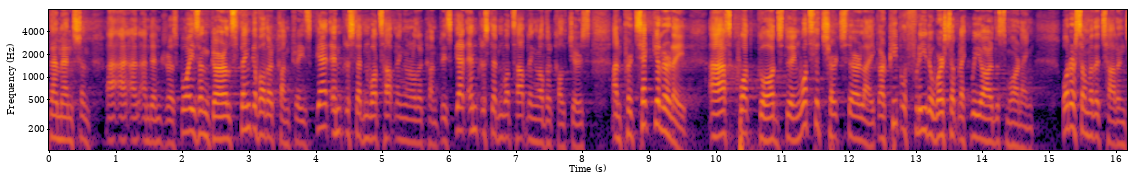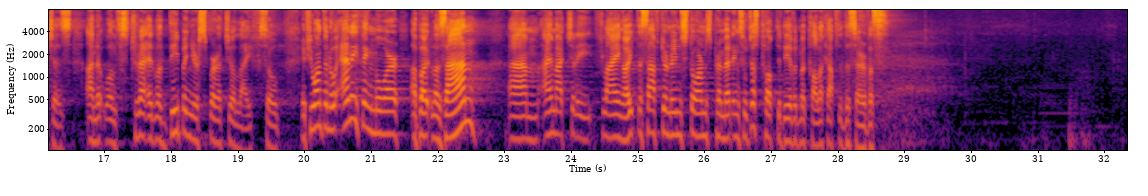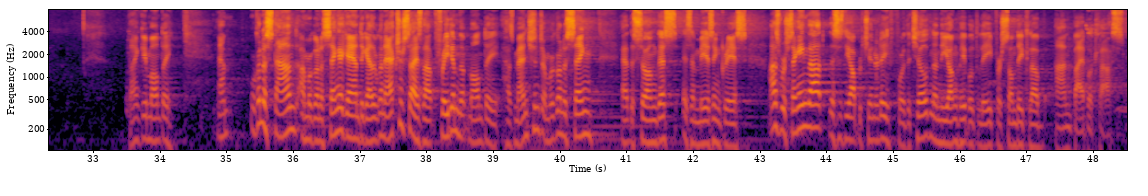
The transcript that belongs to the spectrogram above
dimension uh, and, and, interest. Boys and girls, think of other countries. Get interested in what's happening in other countries. Get interested in what's happening in other cultures. And particularly, ask what God's doing. What's the church there like? Are people free to worship like we are this morning? What are some of the challenges? And it will, stre- it will deepen your spiritual life. So, if you want to know anything more about Lausanne, um, I'm actually flying out this afternoon, storms permitting, so just talk to David McCulloch after the service. Thank you, Monty. Um, we're going to stand and we're going to sing again together. We're going to exercise that freedom that Monty has mentioned, and we're going to sing uh, the song, This is Amazing Grace. As we're singing that, this is the opportunity for the children and the young people to leave for Sunday club and Bible class.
